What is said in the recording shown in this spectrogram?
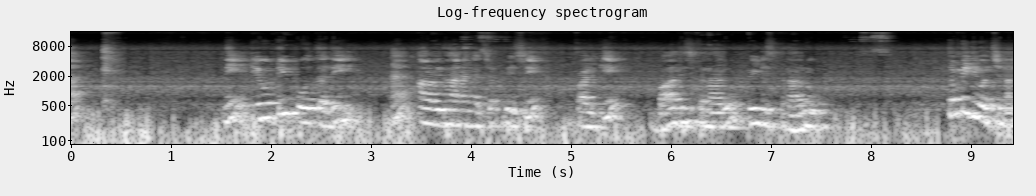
ఆ? నీ డ్యూటీ పోతుంది ఆ? ఆ విధానంగా చెప్పేసి వాళ్ళకి బాధిస్తున్నారు పీడిస్తున్నారు తొమ్మిది వచ్చిన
